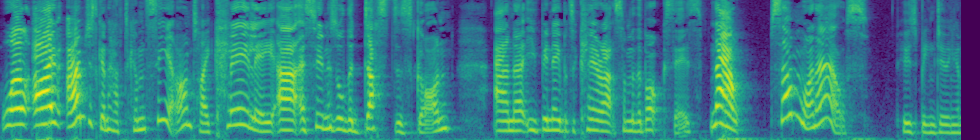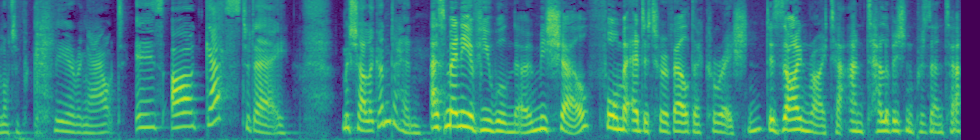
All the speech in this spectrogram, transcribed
well, I, am just going to have to come and see it, aren't I? Clearly, uh, as soon as all the dust is gone and uh, you've been able to clear out some of the boxes. Now, someone else who's been doing a lot of clearing out, is our guest today, Michelle Ogundehin. As many of you will know, Michelle, former editor of Elle Decoration, design writer, and television presenter,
